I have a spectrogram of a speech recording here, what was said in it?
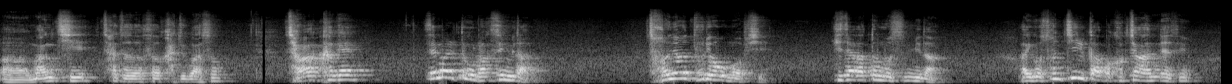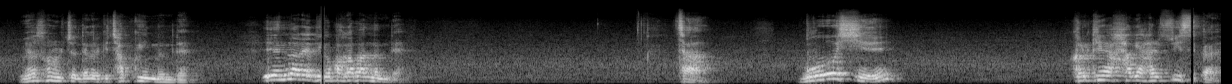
어, 망치 찾아서 가지고 와서 정확하게 쇠말뚝을 박습니다. 전혀 두려움 없이. 기자가 또 묻습니다. 아, 이거 손 찔까봐 걱정 안 되세요? 왜 손을 쪄? 내가 이렇게 잡고 있는데. 옛날에도 이거 박아봤는데. 자, 무엇이 그렇게 하게 할 수 있을까요?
